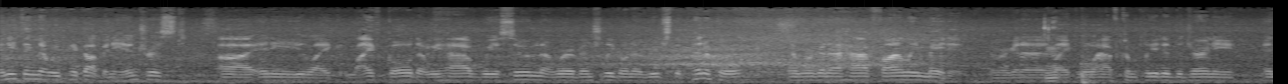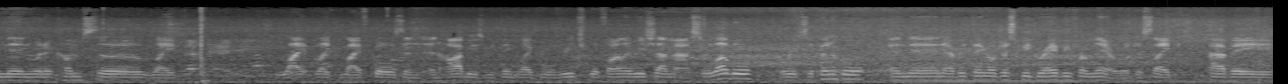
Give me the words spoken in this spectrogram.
anything that we pick up, any interest, uh, any like life goal that we have, we assume that we're eventually going to reach the pinnacle, and we're gonna have finally made it, and we're gonna Yeah. like we'll have completed the journey. And then when it comes to like life like life goals and, and hobbies we think like we'll reach we'll finally reach that master level we'll reach the pinnacle and then everything will just be gravy from there we'll just like have a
